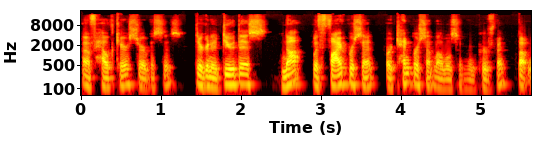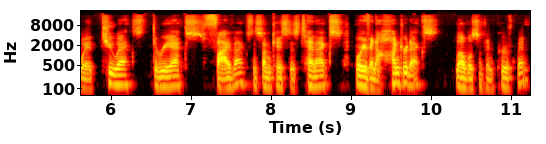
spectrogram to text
of healthcare services. They're going to do this not with 5% or 10% levels of improvement, but with 2x, 3x, 5x, in some cases 10x, or even 100x levels of improvement.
